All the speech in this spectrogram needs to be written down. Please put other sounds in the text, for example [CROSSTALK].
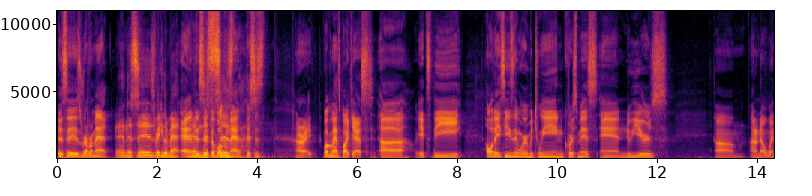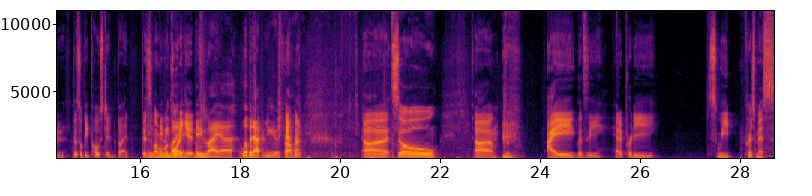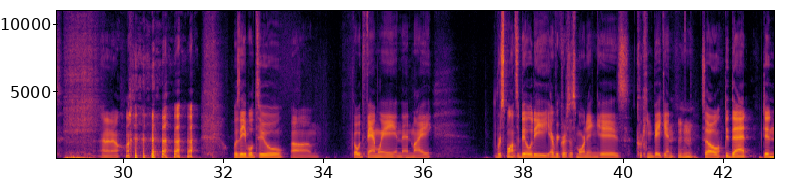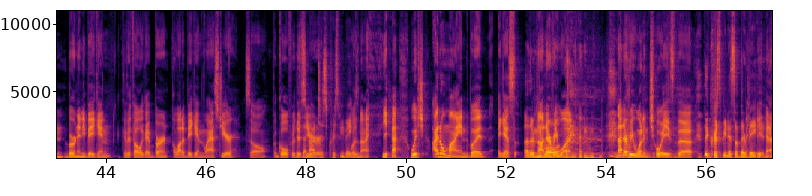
This is Reverend Matt, And this is regular Matt. and, this, is the Welcome is Matt. This is all right. Welcome Matt's podcast. Uh, it's the holiday season. We're in between Christmas and New Year's. Um, I don't know when this will be posted, but this is when we're recording by, it. Maybe by uh, a little bit after New Year's, probably. [LAUGHS] Uh, so, um, [CLEARS THROAT] I let's see, had a pretty sweet Christmas. I don't know. [LAUGHS] Was able to um, go with family, and then my responsibility every Christmas morning is cooking bacon. So did that. Didn't burn any bacon because I felt like I burnt a lot of bacon last year. So the goal for this year not just crispy bacon? was not [LAUGHS] yeah which i don't mind but i guess Other not everyone [LAUGHS] [LAUGHS] not everyone enjoys the the crispiness of their bacon.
